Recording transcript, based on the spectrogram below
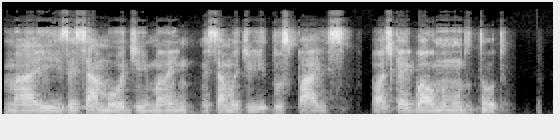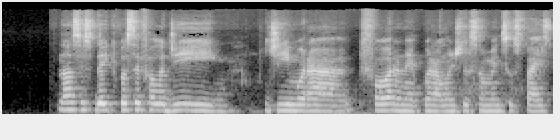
mas esse amor de mãe, esse amor de, dos pais, eu acho que é igual no mundo todo. Nossa, isso daí que você falou de, de morar fora, né? Morar longe da sua mãe e dos seus pais.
